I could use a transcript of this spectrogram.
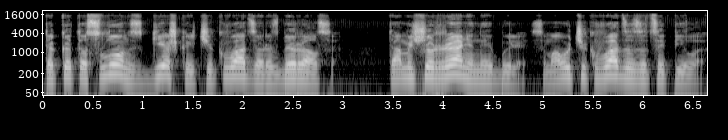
Так это слон с Гешкой Чеквадзе разбирался. Там еще раненые были, самого Чеквадзе зацепило.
